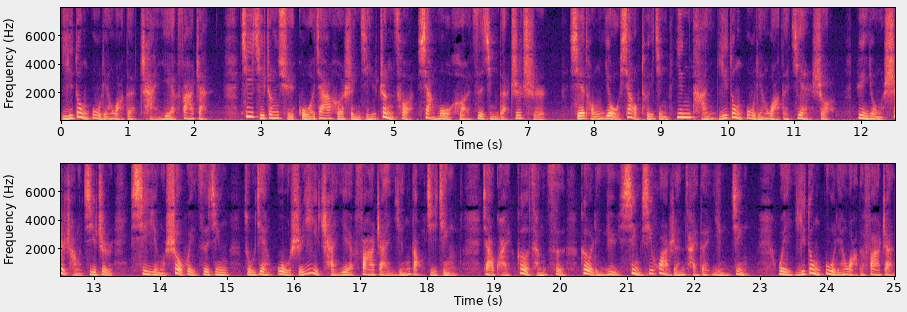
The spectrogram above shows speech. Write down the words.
移动物联网的产业发展，积极争取国家和省级政策项目和资金的支持，协同有效推进鹰潭移动物联网的建设。运用市场机制吸引社会资金，组建五十亿产业发展引导基金，加快各层次、各领域信息化人才的引进，为移动物联网的发展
